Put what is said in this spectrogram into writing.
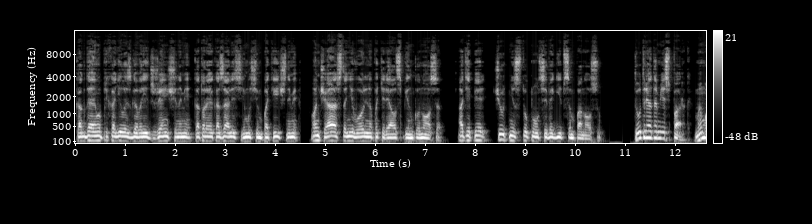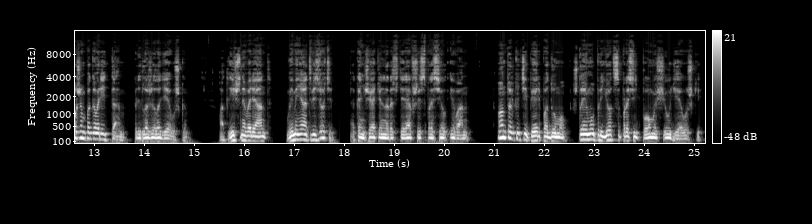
Когда ему приходилось говорить с женщинами, которые оказались ему симпатичными, он часто невольно потерял спинку носа, а теперь чуть не стукнул себя гипсом по носу. «Тут рядом есть парк, мы можем поговорить там», — предложила девушка. «Отличный вариант. Вы меня отвезете?» — окончательно растерявшись, спросил Иван. Он только теперь подумал, что ему придется просить помощи у девушки.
